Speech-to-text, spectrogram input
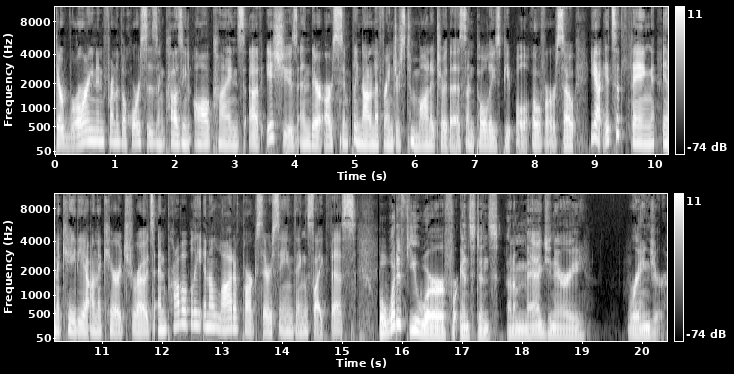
they're roaring in front of the horses and causing all kinds of issues. And there are simply not enough rangers to monitor this and pull these people over. So yeah, it's a thing in Acadia on the carriage roads and probably in a lot of parks they're seeing things like this. Well, what if you were, for instance, an imaginary ranger,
